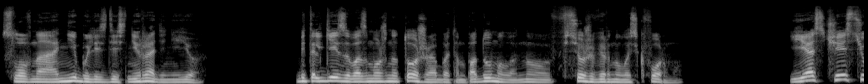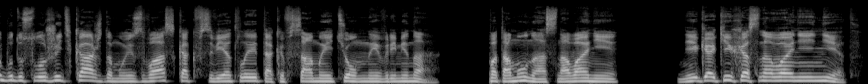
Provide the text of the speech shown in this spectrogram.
Словно они были здесь не ради нее. Бетельгейза, возможно, тоже об этом подумала, но все же вернулась к форму. «Я с честью буду служить каждому из вас как в светлые, так и в самые темные времена. Потому на основании...» «Никаких оснований нет»,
